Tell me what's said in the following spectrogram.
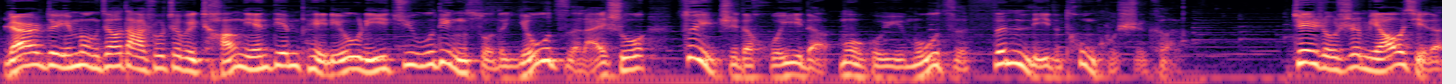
然而，对于孟郊大叔这位常年颠沛流离、居无定所的游子来说，最值得回忆的莫过于母子分离的痛苦时刻了。这首诗描写的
